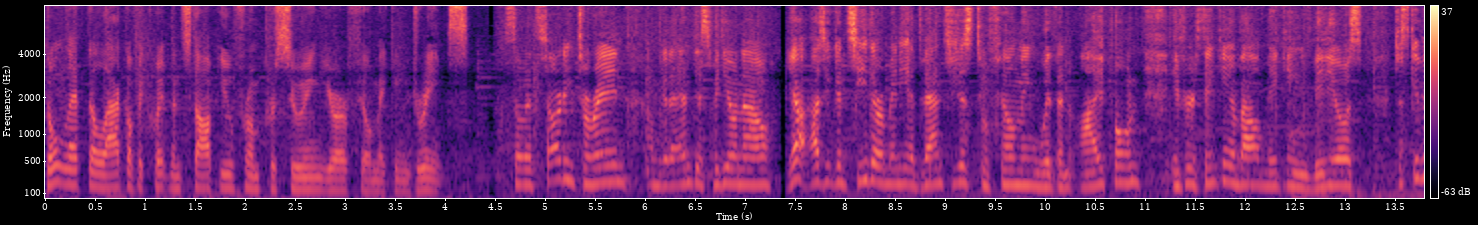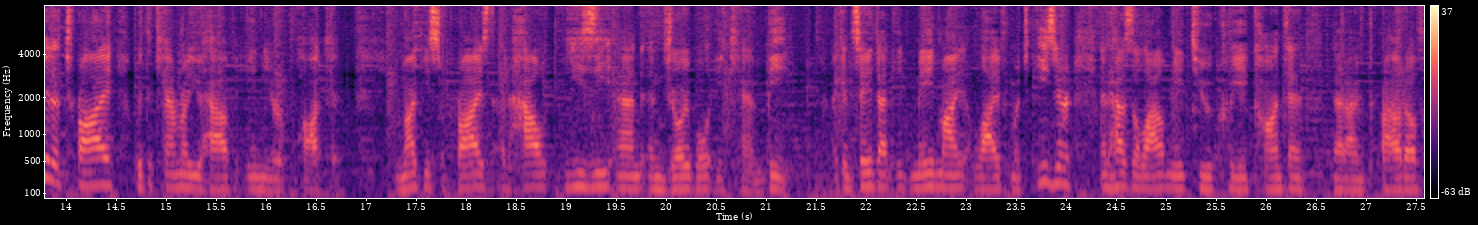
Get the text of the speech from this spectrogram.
don't let the lack of equipment stop you from pursuing your filmmaking dreams. So it's starting to rain. I'm gonna end this video now. Yeah, as you can see, there are many advantages to filming with an iPhone. If you're thinking about making videos, just give it a try with the camera you have in your pocket. You might be surprised at how easy and enjoyable it can be. I can say that it made my life much easier and has allowed me to create content that I'm proud of.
